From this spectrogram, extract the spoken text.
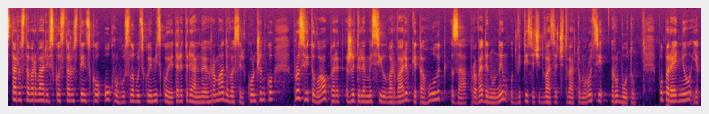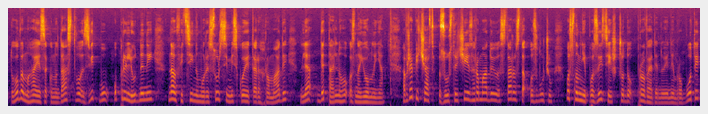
Староста Варварівського старостинського округу Славутської міської територіальної громади Василь Конченко прозвітував перед жителями сіл Варварівки та Голик за проведену ним у 2024 році роботу. Попередньо, як того вимагає законодавство, звіт був оприлюднений на офіційному ресурсі міської тергромади для детального ознайомлення. А вже під час зустрічі із громадою староста озвучив основні позиції щодо проведеної ним роботи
